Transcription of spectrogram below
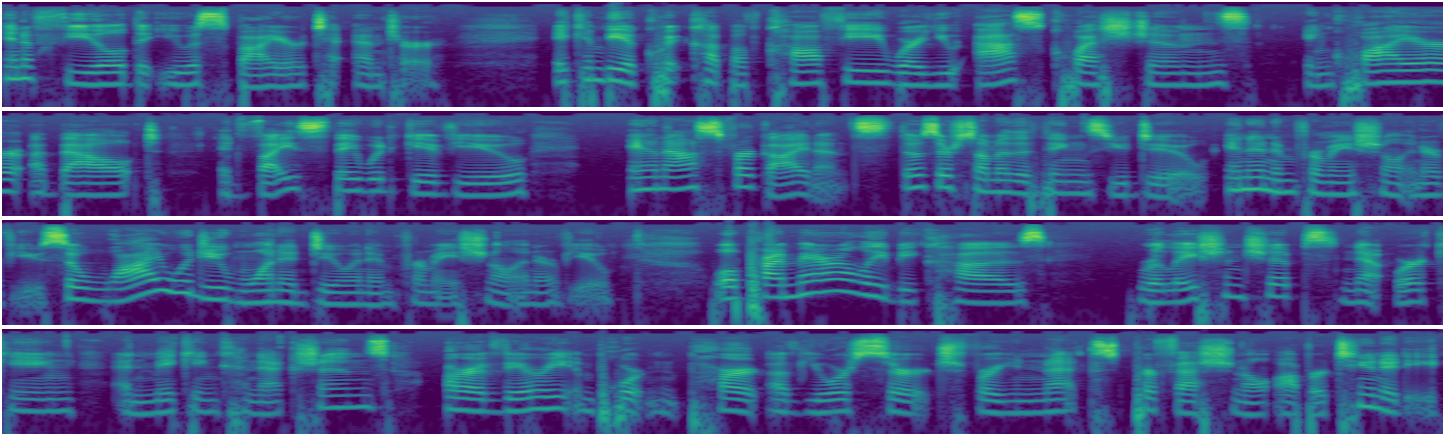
in a field that you aspire to enter. It can be a quick cup of coffee where you ask questions inquire about advice they would give you, and ask for guidance. Those are some of the things you do in an informational interview. So, why would you want to do an informational interview? Well, primarily because relationships, networking, and making connections are a very important part of your search for your next professional opportunity.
